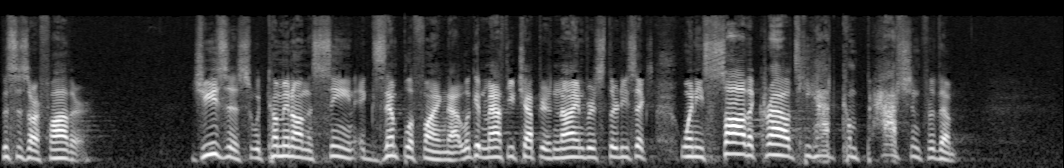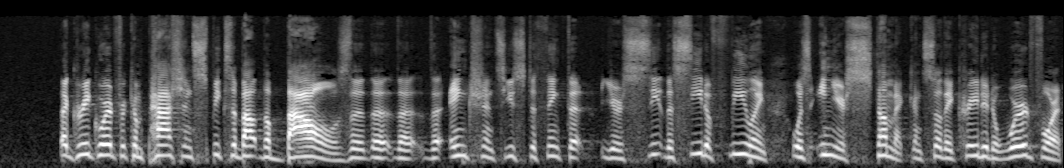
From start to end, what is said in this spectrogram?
This is our Father. Jesus would come in on the scene exemplifying that. Look at Matthew chapter 9, verse 36. When he saw the crowds, he had compassion for them. That Greek word for compassion speaks about the bowels. The, the, the, the ancients used to think that your the seed of feeling was in your stomach, and so they created a word for it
